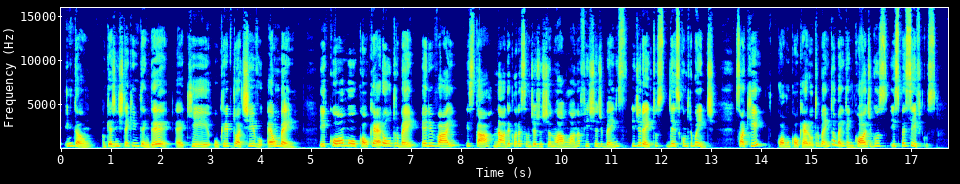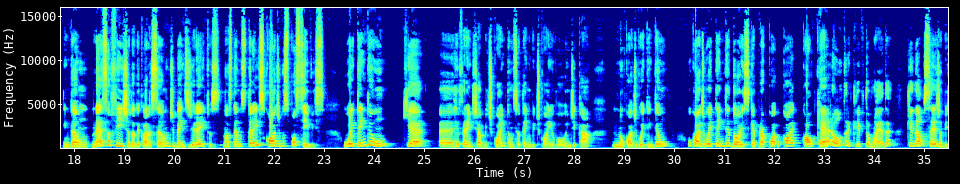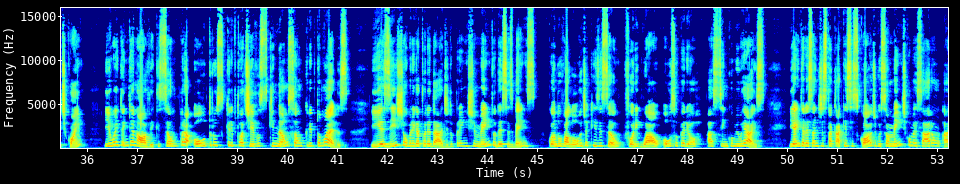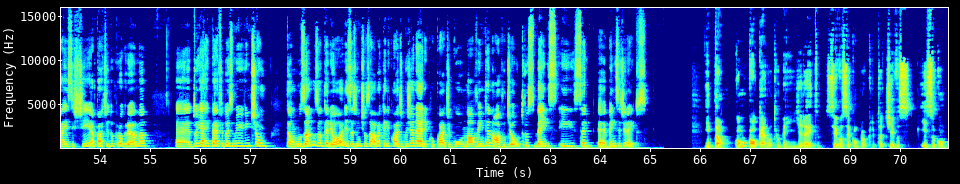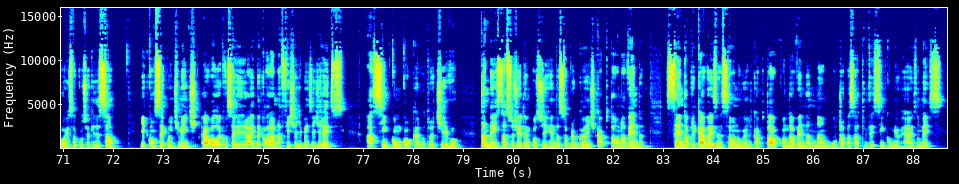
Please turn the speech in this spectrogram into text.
Então, o que a gente tem que entender é que o criptoativo é um bem. E como qualquer outro bem, ele vai estar na declaração de ajuste anual, lá na ficha de bens e direitos desse contribuinte. Só que, como qualquer outro bem, também tem códigos específicos. Então, nessa ficha da declaração de bens e direitos, nós temos três códigos possíveis. O 81, que é, é referente ao Bitcoin, então se eu tenho Bitcoin eu vou indicar no código 81, o código 82, que é para qualquer outra criptomoeda que não seja Bitcoin, e o 89, que são para outros criptoativos que não são criptomoedas. E existe a obrigatoriedade do preenchimento desses bens quando o valor de aquisição for igual ou superior a 5 mil reais. E é interessante destacar que esses códigos somente começaram a existir a partir do programa é, do IRPF 2021 então, nos anos anteriores, a gente usava aquele código genérico, o código 99 de outros bens e, é, bens e direitos. Então, como qualquer outro bem e direito, se você comprou criptoativos, isso compõe o seu custo de aquisição e, consequentemente, é o valor que você irá declarar na ficha de bens e direitos. Assim como qualquer outro ativo, também está sujeito ao imposto de renda sobre o ganho de capital na venda, sendo aplicável a isenção no ganho de capital quando a venda não ultrapassar 35 mil reais no mês.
